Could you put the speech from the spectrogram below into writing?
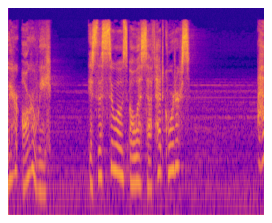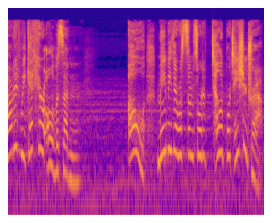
Where are we? Is this Suoh's OSF headquarters? How did we get here all of a sudden? Oh, maybe there was some sort of teleportation trap.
